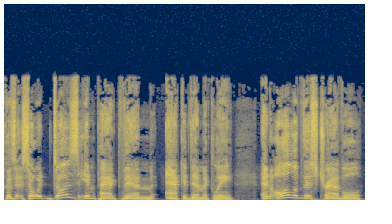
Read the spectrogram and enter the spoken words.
because so it does impact them academically, and all of this travel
